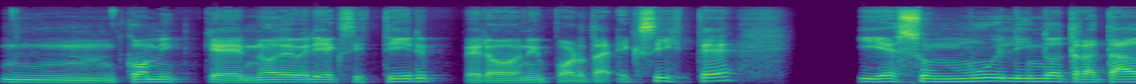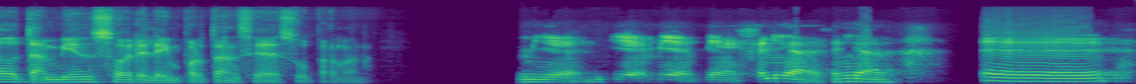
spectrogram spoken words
un cómic que no debería existir, pero no importa, existe. Y es un muy lindo tratado también sobre la importancia de Superman. Bien, bien, bien, bien, genial, genial. Eh,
